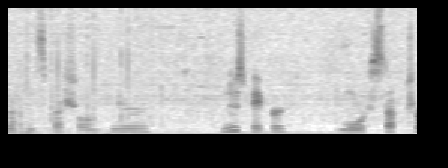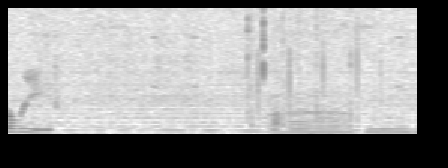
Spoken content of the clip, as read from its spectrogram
Nothing special in here. Newspaper. More stuff to read. Um,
